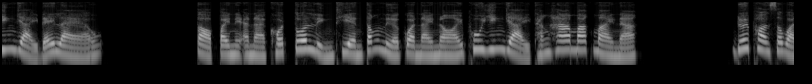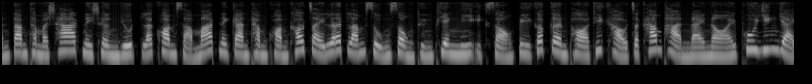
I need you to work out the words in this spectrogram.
ยิ่งใหญ่ได้แล้วต่อไปในอนาคตต้วนหลิงเทียนต้องเหนือกว่านายน้อยผู้ยิ่งใหญ่ทั้งห้ามากมายนัก ด้วยพรสวรรค์ตามธรรมชาติในเชิงยุทธและความสามารถในการทำความเข้าใจเลิศล้ำสูงส่งถึงเพียงนี้อีกสองปีก็เกินพอที่เขาจะข้ามผ่านนายน้อยผู้ยิ่งใหญ่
